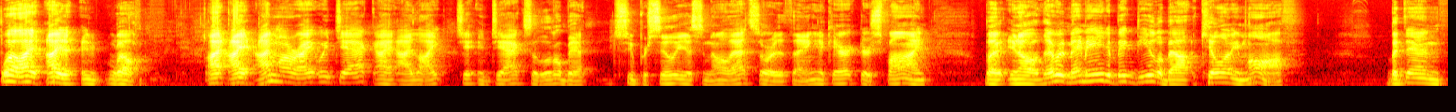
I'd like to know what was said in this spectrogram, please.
Well, I, I well, I, I I'm all right with Jack. I, I like J- Jack's a little bit supercilious and all that sort of thing. The character's fine, but you know they would they made a big deal about killing him off, but then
